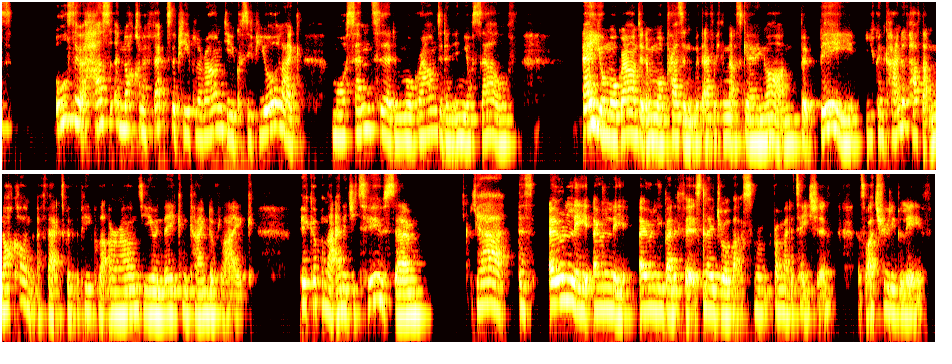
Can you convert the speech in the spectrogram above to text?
also, it has a knock on effect to the people around you because if you're like more centered and more grounded and in yourself, a, you're more grounded and more present with everything that's going on. But B, you can kind of have that knock on effect with the people that are around you and they can kind of like pick up on that energy too. So, yeah, there's only, only, only benefits, no drawbacks from, from meditation. That's what I truly believe.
